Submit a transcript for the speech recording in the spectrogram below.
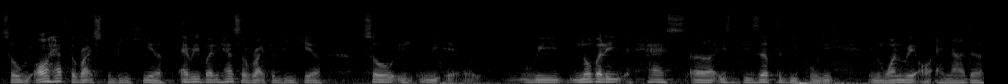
So we all have the rights to be here. Everybody has a right to be here. So we uh, we nobody has uh, is deserved to be bullied in one way or another.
